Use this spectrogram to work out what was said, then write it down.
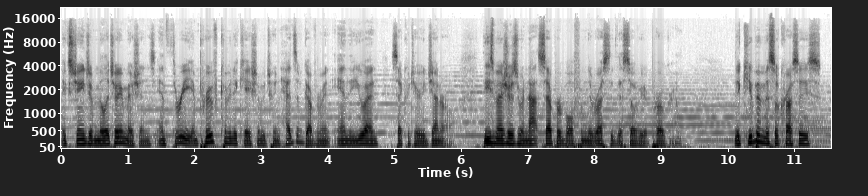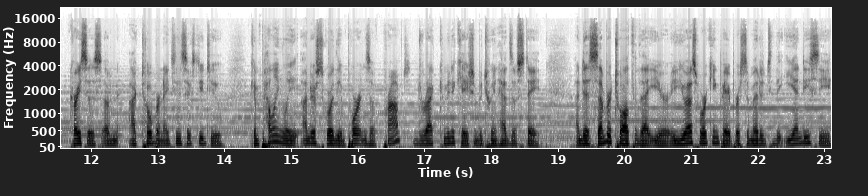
Exchange of military missions. And 3. Improved communication between heads of government and the UN Secretary General. These measures were not separable from the rest of the Soviet program. The Cuban Missile Crisis, crisis of October 1962 compellingly underscored the importance of prompt, direct communication between heads of state. On December 12th of that year, a U.S. working paper submitted to the ENDC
